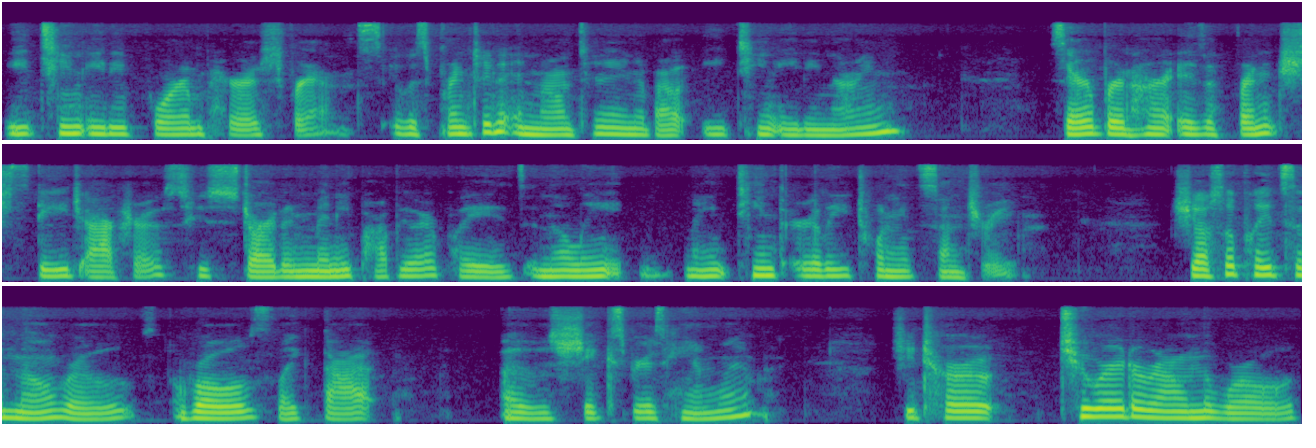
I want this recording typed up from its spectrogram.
1884 in Paris, France. It was printed and mounted in about 1889. Sarah Bernhardt is a French stage actress who starred in many popular plays in the late 19th, early 20th century. She also played some male roles, roles like that of Shakespeare's Hamlet. She tur- toured around the world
